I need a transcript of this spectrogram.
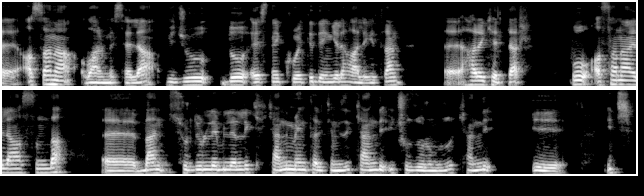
Eee, asana var mesela. Vücudu esnek, kuvvetli, dengeli hale getiren eee, hareketler. Bu asana ile aslında eee, ben sürdürülebilirlik, kendi mentalitemizi, kendi iç huzurumuzu, kendi eee, iç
